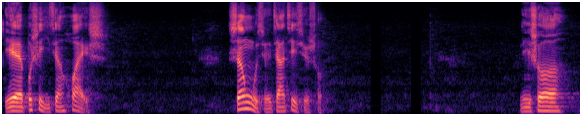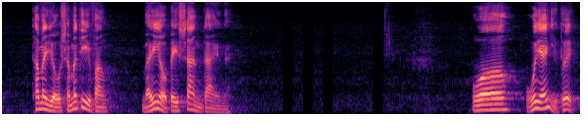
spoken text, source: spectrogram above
也不是一件坏事。生物学家继续说：“你说。”他们有什么地方没有被善待呢？我无言以对。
